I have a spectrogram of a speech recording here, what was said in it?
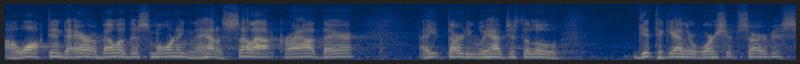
I walked into Arabella this morning, and they had a sellout crowd there. 8:30, we have just a little get-together worship service.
